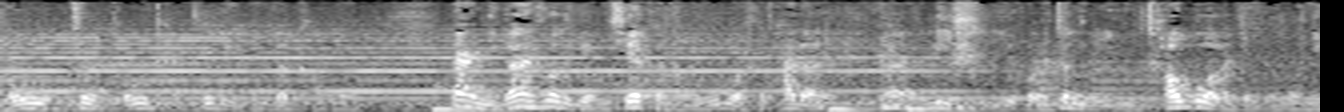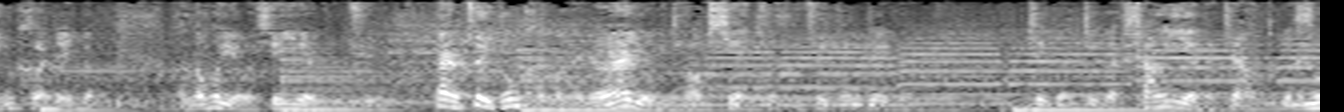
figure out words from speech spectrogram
投入就是投入产出比的一个考量。但是你刚才说的有些可能，如果说它的呃历史意义或者政治意义超过了这个，我宁可这个可能会有一些业主去。但是最终可能仍然有一条线，就是最终这个这个这个商业的这样的一个收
